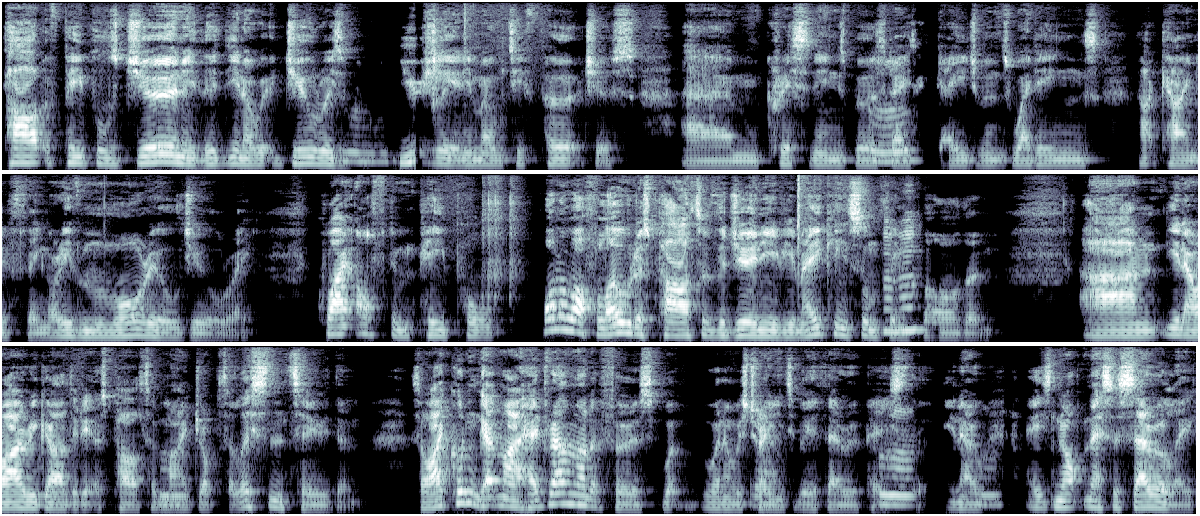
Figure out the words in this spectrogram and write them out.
part of people's journey, that you know, jewelry is usually an emotive purchase, um, christenings, birthdays, engagements, weddings that kind of thing, or even memorial jewelry. Quite often, people want to offload as part of the journey of you making something mm-hmm. for them. And, you know, I regarded it as part of my mm. job to listen to them. So I couldn't get my head around that at first when I was training yeah. to be a therapist. Mm-hmm. You know, mm-hmm. it's not necessarily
